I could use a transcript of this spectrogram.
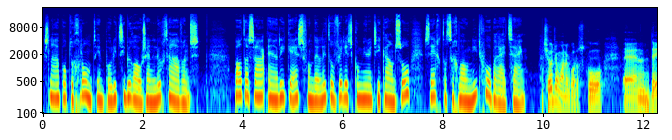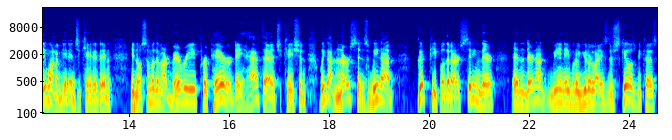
slapen op de grond in politiebureaus en luchthavens. Baltasar Enriquez van de Little Village Community Council zegt dat ze gewoon niet voorbereid zijn. Children want to go to school and they want to get educated and you know some of them are very prepared. They have the education. We got nurses, we got good people that are sitting there and they're not being able to utilize their skills because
